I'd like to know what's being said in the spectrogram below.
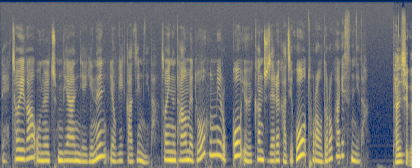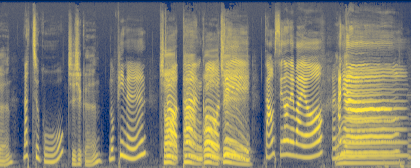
네, 저희가 오늘 준비한 얘기는 여기까지입니다. 저희는 다음에도 흥미롭고 유익한 주제를 가지고 돌아오도록 하겠습니다. 탄식은 낮추고 지식은 높이는 저탄고지. 다음 시간에 봐요. 안녕. 안녕.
